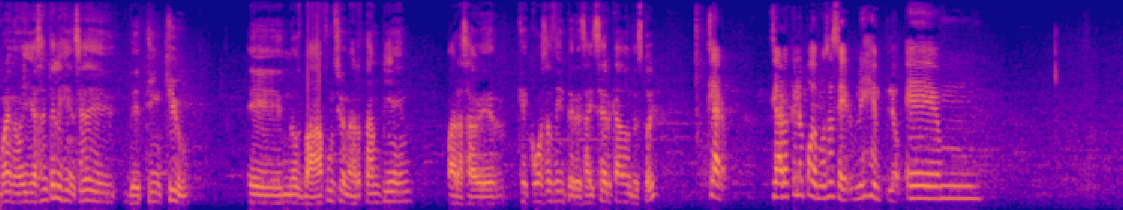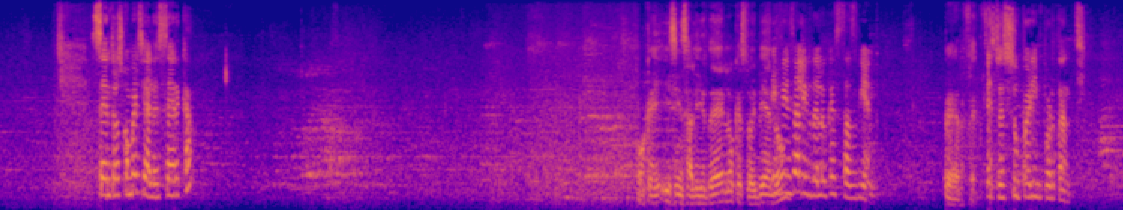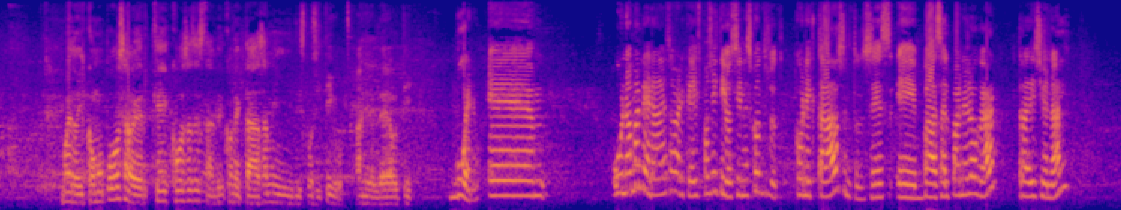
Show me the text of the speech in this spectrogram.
Bueno, y esa inteligencia de, de TeamQ eh, nos va a funcionar también para saber qué cosas de interés hay cerca donde estoy. Claro, claro que lo podemos hacer. Un ejemplo. em, centros comerciales cerca. Ok, y sin salir de lo que estoy Y viendo. sin salir de lo que estás viendo. Perfecto. Esto es súper importante. Bueno, ¿y cómo puedo saber qué cosas están conectadas a mi dispositivo a nivel de IoT? Bueno, eh, una manera de saber qué dispositivos tienes con- conectados, entonces eh, vas al panel hogar tradicional,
